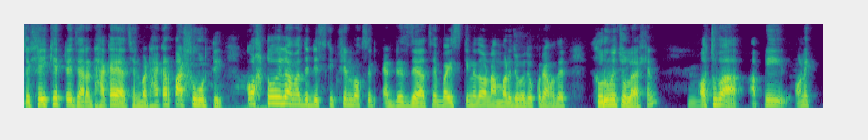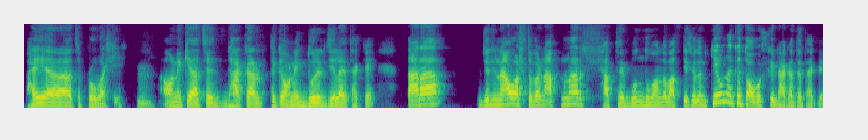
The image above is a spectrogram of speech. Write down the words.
তো সেই ক্ষেত্রে যারা ঢাকায় আছেন বা ঢাকার পার্শ্ববর্তী কষ্ট হইলে আমাদের ডিসক্রিপশন বক্সের অ্যাড্রেস দেওয়া আছে বা স্ক্রিনে দেওয়া নাম্বারে যোগাযোগ করে আমাদের শোরুমে চলে আসেন। অথবা আপনি অনেক ভাইয়ারা আছে প্রবাসী। অনেকে আছে ঢাকার থেকে অনেক দূরের জেলায় থাকে। তারা যদি নাও আসতে পারেন আপনার সাথে বন্ধু বান্ধব আত্মীয় স্বজন কেউ না কেউ তো অবশ্যই ঢাকাতে থাকে।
